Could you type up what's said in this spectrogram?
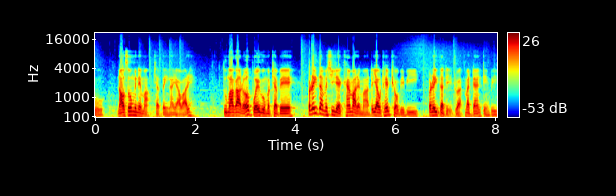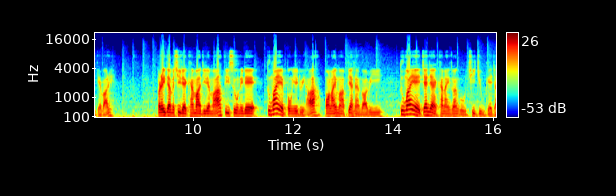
ကိုနောက်ဆုံးမိနစ်မှာဖျက်သိမ်းလိုက်ရပါတယ်။သူမကတော့ပွဲကိုမဖျက်ဘဲပရိသတ်မရှိတဲ့ခန်းမထဲမှာတယောက်တည်းဖျော်ပြပြီးပရိသတ်တွေအတွက်မှတ်တမ်းတင်ပေးခဲ့ပါတယ်။ ပရိသတ်မရှိတဲ့ခန်းမကြီးထဲမှာတီဆိုနေတဲ့သူမရဲ့ပုံရိပ်တွေဟာအွန်လိုင်းမှာပြန့်နှံ့သွားပြီးသူမရဲ့ကြံ့ကြံ့ခံနိုင်စွမ်းကိုချီးကျူးခဲ့ကြ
